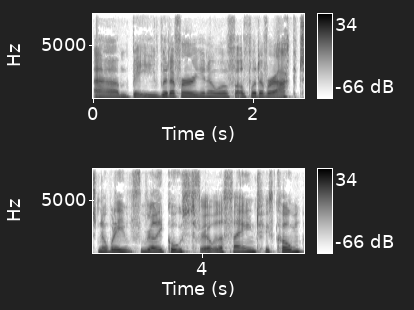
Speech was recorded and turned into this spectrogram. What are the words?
um, B, whatever, you know, of, of whatever act. Nobody really goes through it with a fine tooth comb.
